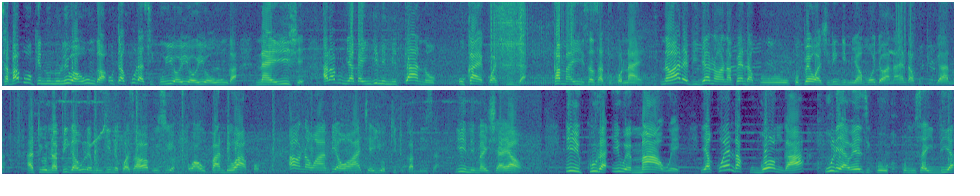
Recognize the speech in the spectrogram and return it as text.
sababu ukinunuliwa unga utakula siku hiyo hiyo hiyo unga na iishe, alafu miaka ingine mitano ukae kwa shida kama hii sasa tuko naye. Na wale vijana wanapenda ku, kupewa shilingi mia moja wanaenda kupigana, ati unapiga ule mwingine kwa sababu sio wa upande wako au nawaambia waache hiyo kitu kabisa. Hii ni maisha yao. Hii kura iwe mawe ya kwenda kugonga ule hawezi kumsaidia,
